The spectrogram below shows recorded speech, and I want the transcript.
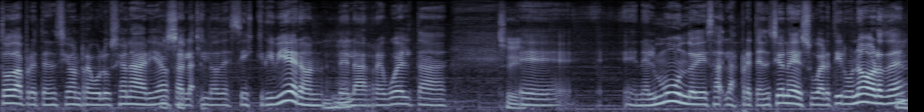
toda pretensión revolucionaria, o sea, la- lo desinscribieron de la revuelta Sí. eh, en el mundo y esa- las pretensiones de subvertir un orden,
